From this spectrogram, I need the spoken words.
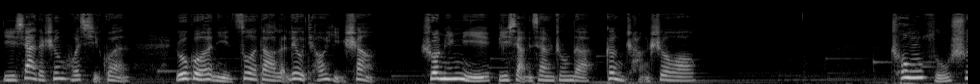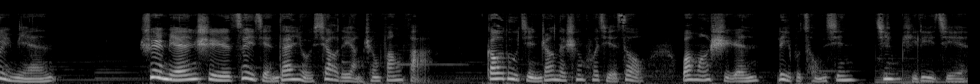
以下的生活习惯，如果你做到了六条以上，说明你比想象中的更长寿哦。充足睡眠。睡眠是最简单有效的养生方法。高度紧张的生活节奏往往使人力不从心、精疲力竭。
